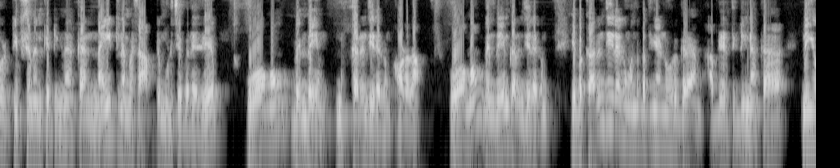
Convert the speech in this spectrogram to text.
ஒரு டிப்ஸ் என்னன்னு கேட்டிங்கனாக்கா நைட் நம்ம சாப்பிட்டு முடிச்ச பிறகு ஓமம் வெந்தயம் கருஞ்சீரகம் அவ்வளோதான் ஓமம் வெந்தயம் கருஞ்சீரகம். இப்போ கருஞ்சீரகம் வந்து பார்த்தீங்கன்னா நூறு கிராம் அப்படின்னு எடுத்துக்கிட்டிங்கனாக்கா நீங்க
